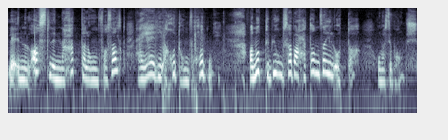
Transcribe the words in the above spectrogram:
لأن الأصل إن حتى لو انفصلت عيالي أخدهم في حضني أنط بيهم سبع حيطان زي القطة وما أسيبهمش.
